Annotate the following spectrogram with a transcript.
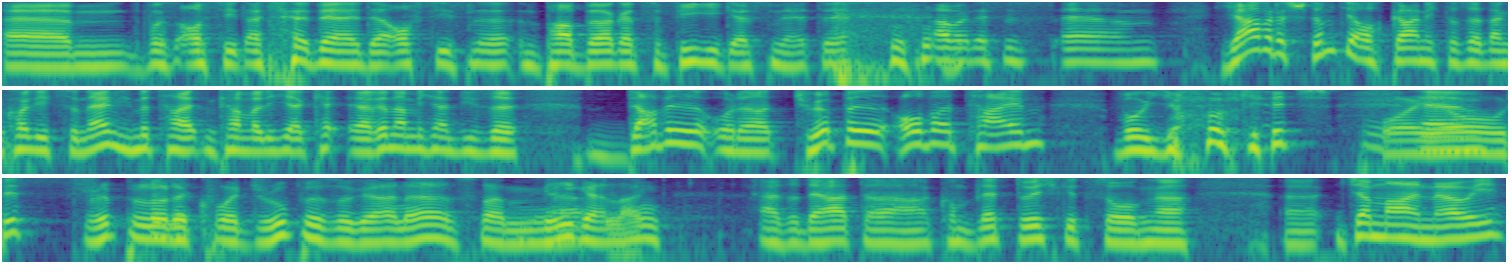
ähm, wo es aussieht, als er der, der Offseason ein paar Burger zu viel gegessen hätte. Aber das ist, ähm, ja, aber das stimmt ja auch gar nicht, dass er dann konditionell nicht mithalten kann, weil ich erinnere mich an diese Double oder Triple Overtime, wo Jokic Oh, ähm, yo, bis Triple oder Quadruple sogar, ne? Das war mega lang. Also der hat da komplett durchgezogen. Äh, Jamal Murray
